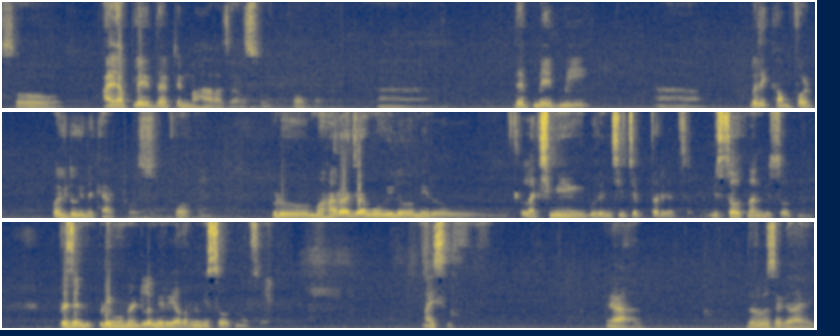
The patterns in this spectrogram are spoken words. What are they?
So I applied that in Maharaj also. Okay Uh, that made me uh, very comfort while doing the characters. Okay ఇప్పుడు మహారాజా మూవీలో మీరు లక్ష్మి గురించి చెప్తారు కదా సార్ మిస్ అవుతున్నాను మిస్ అవుతున్నాను ప్రజెంట్ ఇప్పుడు ఈ మూమెంట్లో మీరు ఎవరిని మిస్ అవుతున్నారు sir Myself. Yeah, there was a guy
